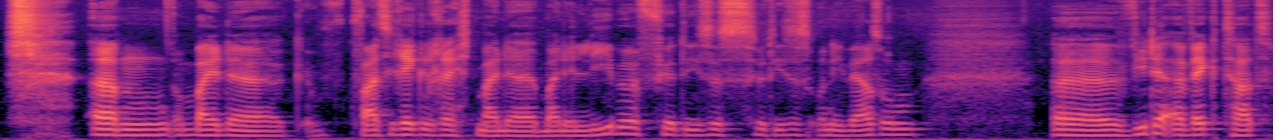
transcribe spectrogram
ähm, und meine quasi regelrecht meine, meine Liebe für dieses, für dieses Universum äh, wiedererweckt hat.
